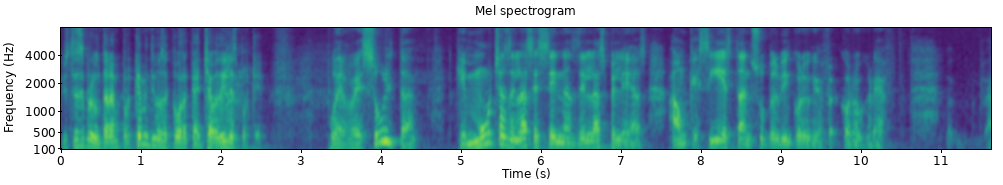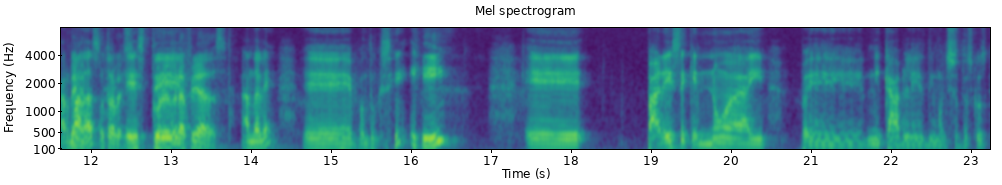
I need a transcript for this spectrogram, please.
Y ustedes se preguntarán, ¿por qué metimos a Cobra Kai? Chava, diles por qué. Pues resulta que muchas de las escenas de las peleas, aunque sí están súper bien coreograf coreograf- armadas. Venga, otra vez. este, Coreografiadas. Ándale. Eh, pon tú que sí. Y eh, parece que no hay eh, ni cables ni muchas otras cosas.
